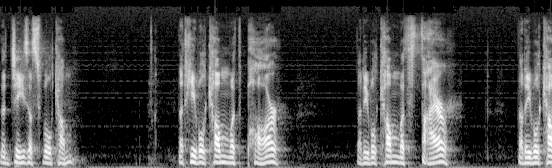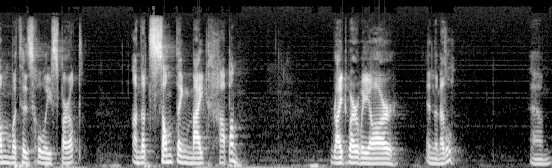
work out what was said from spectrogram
that Jesus will come? That he will come with power? That he will come with fire? That he will come with his Holy Spirit? And that something might happen? right where we are in the middle. Um,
